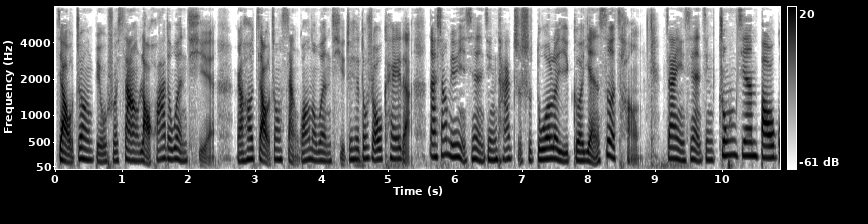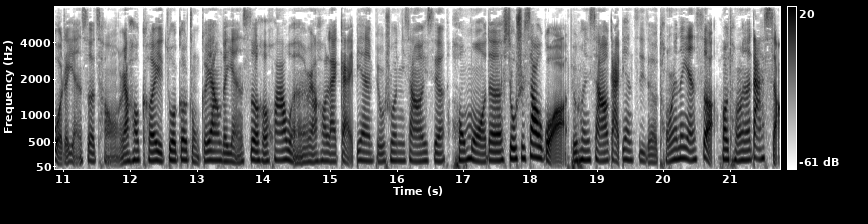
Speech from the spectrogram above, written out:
矫正，比如说像老花的问题，然后矫正散光的问题，这些都是 OK 的。那相比于隐形眼镜，它只是多了一个颜色层，在隐形眼镜中间包裹着颜色层，然后可以做各种各样的颜色和花纹，然后来改变，比如说你想要一些虹膜的修饰效果，比如说你想要改变自己的瞳仁的颜色或者瞳仁的大小，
